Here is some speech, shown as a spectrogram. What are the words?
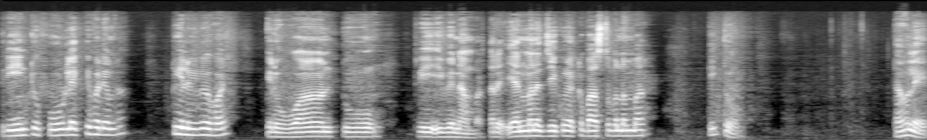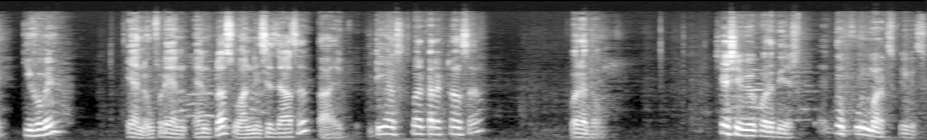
থ্রি ইন্টু ফোর লিখতে পারি আমরা? টুয়েলভ ইভে হয়। তাহলে one two three even number তাহলে এন মানে যে কোনো একটা বাস্তব নাম্বার ঠিক তো? তাহলে কি হবে? এন উপরে এন এন প্লাস ওয়ান নিচে যা আছে, তাই। এটাই আসতে পারে কারেক্ট আনসার করে দাও। শেষ এভাবে করে দিয়ে আসো। একদম ফুল মার্কস পেয়ে গেছে।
